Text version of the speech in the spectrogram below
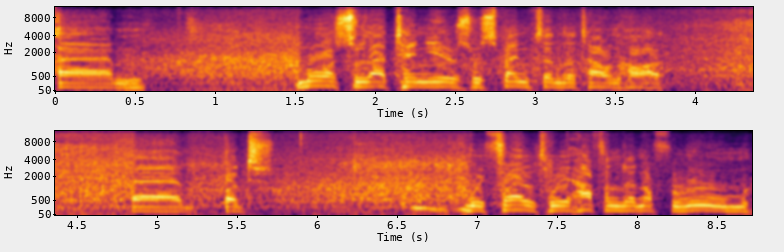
Um, most of that 10 years was spent in the town hall. Uh, but we felt we haven't enough room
